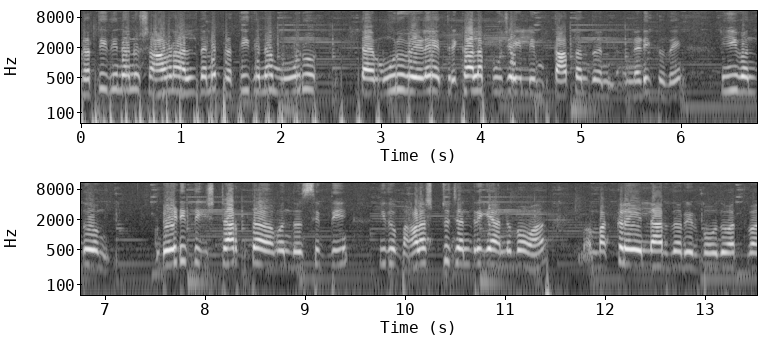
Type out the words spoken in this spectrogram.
ಪ್ರತಿದಿನನೂ ಶ್ರಾವಣ ಅಲ್ಲದೆ ಪ್ರತಿದಿನ ಮೂರು ಮೂರು ವೇಳೆ ತ್ರಿಕಾಲ ಪೂಜೆ ಇಲ್ಲಿ ತಾತಂದು ನಡೀತದೆ. ಈ ಒಂದು ಬೇಡಿದ್ದ ಇಷ್ಟಾರ್ಥ ಒಂದು ಸಿದ್ಧಿ ಇದು ಬಹಳಷ್ಟು ಜನರಿಗೆ ಅನುಭವ. ಮಕ್ಕಳೇ ಇಲ್ಲಾರ್ದವ್ರು ಇರ್ಬೋದು ಅಥವಾ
